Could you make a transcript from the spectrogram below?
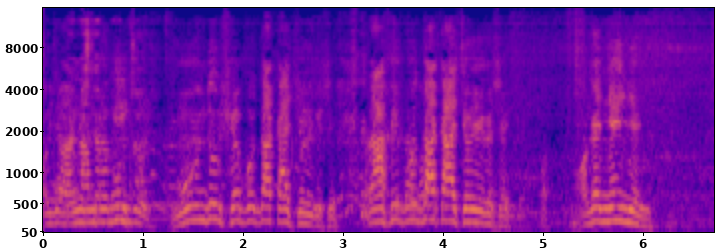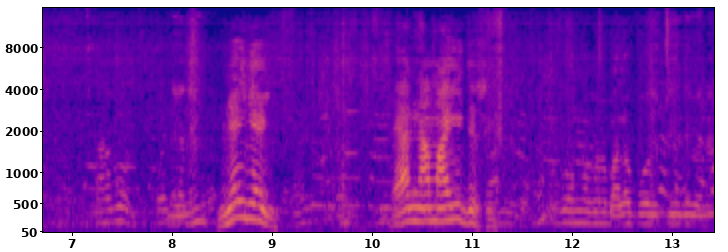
ওই যে নামটা কি? মঞ্জুর। সে বোধা কাজ চলে গেছে। রাফিক বোধা কাজ চলে গেছে। আগে নেই নেই। নেই নেই। এর নাম আই দেশে অন্য কোনো ভালো পোস্ট দিয়ে দেবে না।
